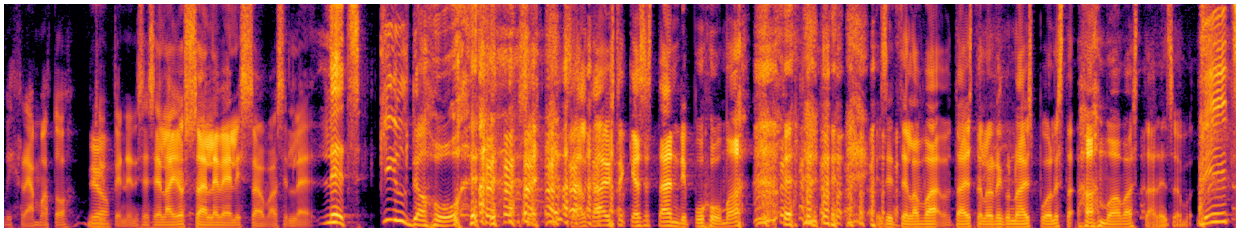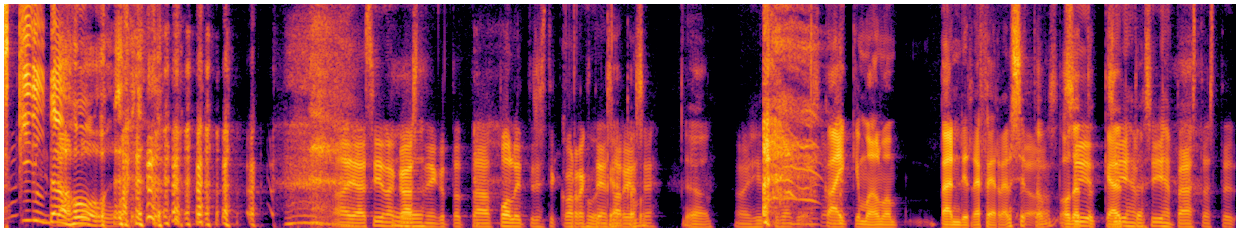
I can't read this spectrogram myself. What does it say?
vihreä mato tyyppinen, niin se siellä jossain levelissä on vaan silleen, let's kill the hoe! se, se, alkaa yhtäkkiä se standi puhumaan. ja sitten siellä on va- taistelu niin kuin naispuolista hahmoa vastaan, niin se on let's kill the hoe! ai ja siinä on myös niinku, tota, poliittisesti korrektein Huikea sarja se. Joo. Oi hitto, se on kyllä. se on- Kaikki maailman bändireferenssit Joo, on otettu si- käyttöön. Siihen, siihen päästään sitten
